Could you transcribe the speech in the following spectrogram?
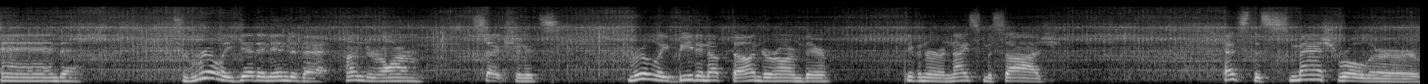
and it's really getting into that underarm section. It's really beating up the underarm there, giving her a nice massage. That's the smash roller.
